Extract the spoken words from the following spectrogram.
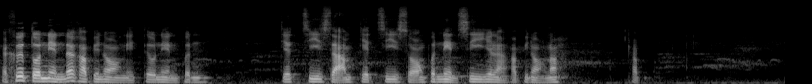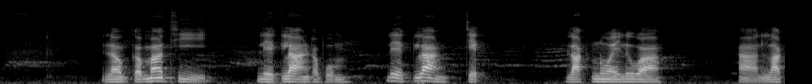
ก็คือตัวเน้นนะครับพี่น้องนี่ตัวเน้นเพิ่นเจ็ดสี่สามเจ็ดสี่สองเพิ่นเน้นสี่อยู่แล้วครับพี่น้องเนาะครับเราก็มาที่เลขล่างครับผมเลขล่างเจ็ดลักหน่วยหรือว่าอ่าลัก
